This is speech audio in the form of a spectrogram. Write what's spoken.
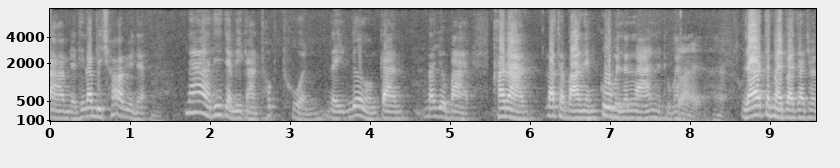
ตามเนี่ยที่รับผิดชอบอยู่เนี่ย น่าที่จะมีการทบทวนในเรื่องของการนโยบาย ขนาดรัฐบาลยังกู้เป็นล้านๆเลยถูกไหมใช่ฮะแล้วทำไมประชาชน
